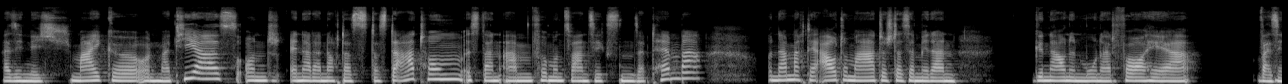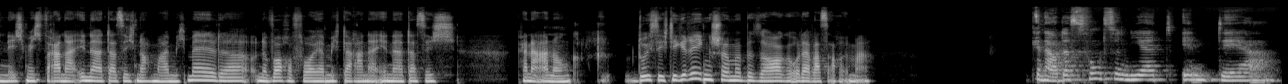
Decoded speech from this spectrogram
weiß ich nicht, Maike und Matthias und ändere dann noch das, das Datum, ist dann am 25. September. Und dann macht er automatisch, dass er mir dann genau einen Monat vorher, weiß ich nicht, mich daran erinnert, dass ich nochmal mich melde, eine Woche vorher mich daran erinnert, dass ich, keine Ahnung, durchsichtige Regenschirme besorge oder was auch immer. Genau, das funktioniert in der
